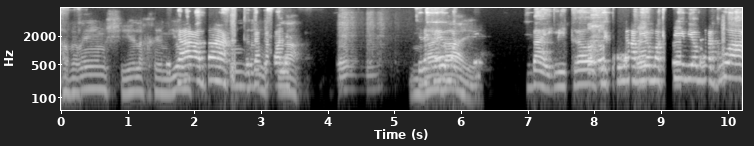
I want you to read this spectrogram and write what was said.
חברים, שיהיה לכם יום... תודה רבה, תודה רבה. ביי ביי. ביי, להתראות לכולם, יום מקסים, יום רגוע,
